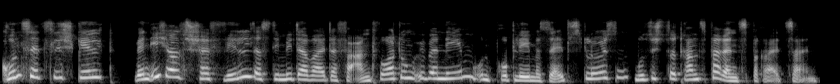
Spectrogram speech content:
Grundsätzlich gilt, wenn ich als Chef will, dass die Mitarbeiter Verantwortung übernehmen und Probleme selbst lösen, muss ich zur Transparenz bereit sein.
